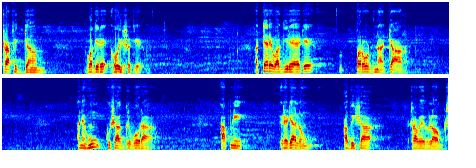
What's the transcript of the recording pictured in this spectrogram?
ટ્રાફિક જામ વગેરે હોઈ શકે. અત્યારે વાગી રહ્યા છે પરોઢના ચાર. અને હું કુશાગ્ર વોરા આપની રજા લઉં, અભિષા ટ્રાવેલ વ્લોગ્સ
